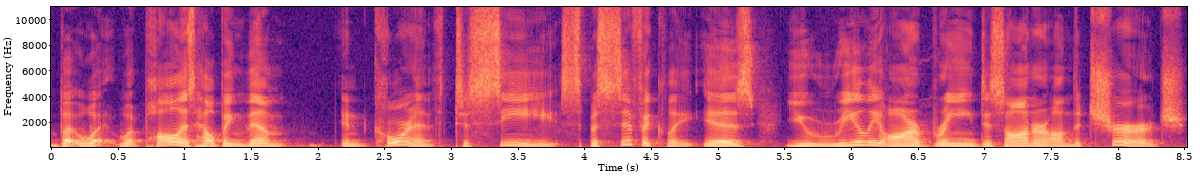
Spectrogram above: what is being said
but what what Paul is helping them in Corinth to see specifically is you really are bringing dishonor on the church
